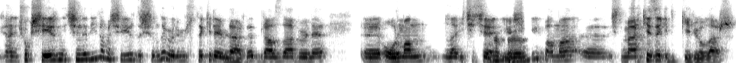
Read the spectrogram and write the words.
yani çok şehrin içinde değil ama şehir dışında böyle müstakil evlerde biraz daha böyle e, ormanla iç içe yaşayıp ama e, işte merkeze gidip geliyorlar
